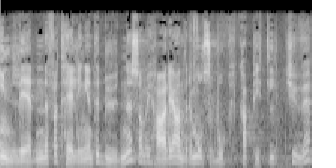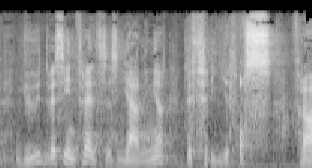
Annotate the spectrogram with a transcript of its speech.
innledende fortellingen til budene som vi har i 2. Mosebok kapittel 20. Gud ved sine frelsesgjerninger befrir oss fra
